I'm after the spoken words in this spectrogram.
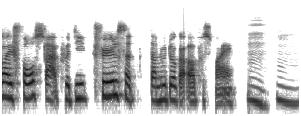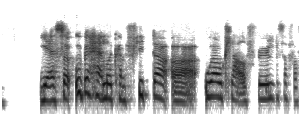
går i forsvar på de følelser, der nu dukker op hos mig. Mm. Mm. Ja, så ubehandlede konflikter og uafklarede følelser fra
